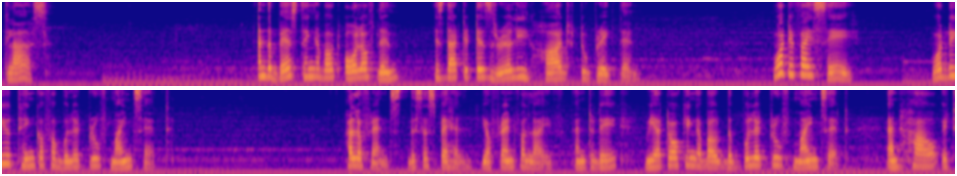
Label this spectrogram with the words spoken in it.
glass? And the best thing about all of them is that it is really hard to break them. What if I say, What do you think of a bulletproof mindset? Hello, friends, this is Pehel, your friend for life, and today we are talking about the bulletproof mindset and how it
